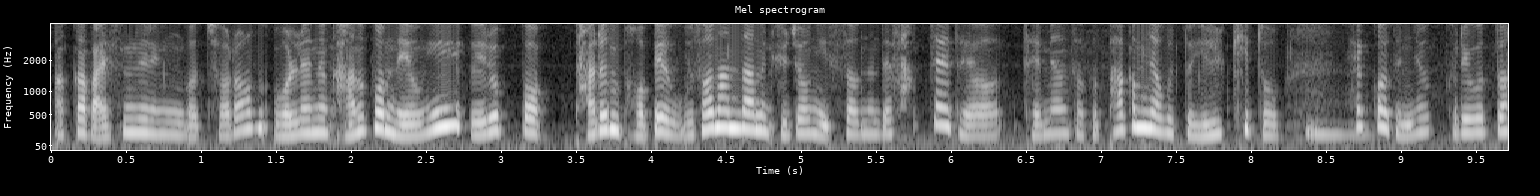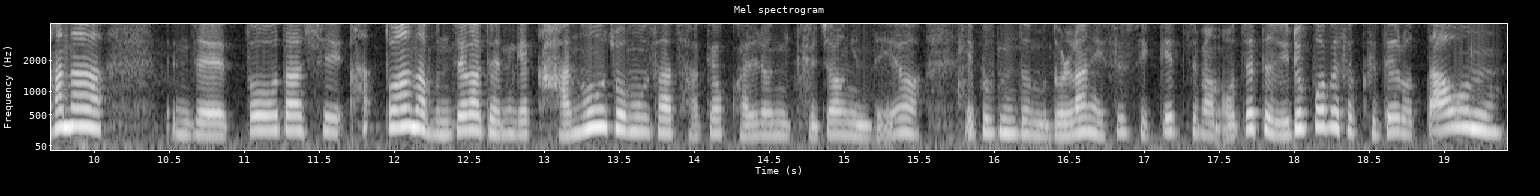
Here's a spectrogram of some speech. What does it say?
아까 말씀드린 것처럼 원래는 간호법 내용이 의료법 다른 법에 우선한다는 규정이 있었는데 삭제되어 되면서 그 파급력을 또 잃기도 음. 했거든요. 그리고 또 하나 이제 또 다시 또 하나 문제가 되는 게 간호조무사 자격 관련 규정인데요. 이 부분도 뭐 논란이 있을 수 있겠지만 어쨌든 의료법에서 그대로 따온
